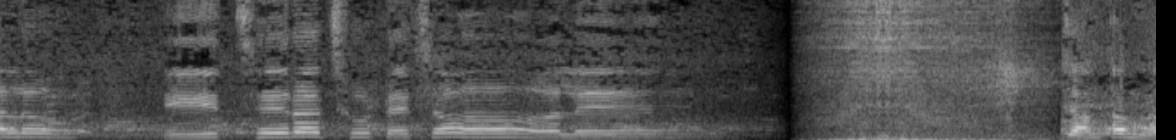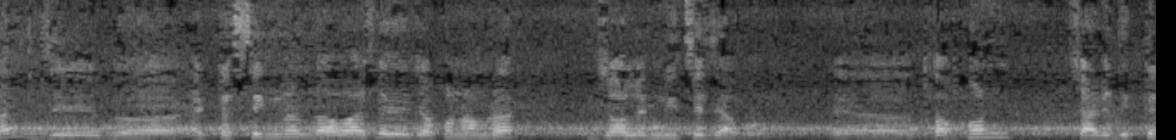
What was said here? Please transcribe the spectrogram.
আলো, ইচ্ছেরা ছুটে চলে। জানতাম না যে একটা সিগন্যাল দেওয়া আছে যখন আমরা জলের নিচে যাব তখন চারিদিকটা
